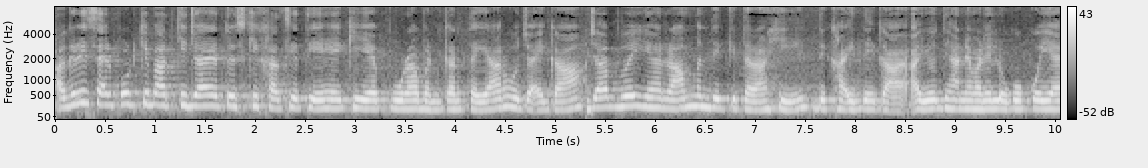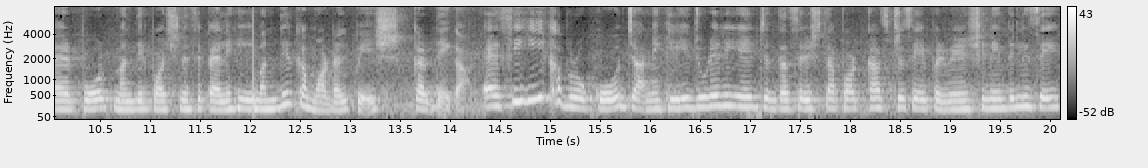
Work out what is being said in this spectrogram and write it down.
अगर इस एयरपोर्ट की बात की जाए तो इसकी खासियत यह है कि यह पूरा बनकर तैयार हो जाएगा। जब यह राम मंदिर की तरह ही दिखाई देगा। अयोध्या आने वाले लोगों को यह एयरपोर्ट मंदिर पहुँचने से पहले ही मंदिर का मॉडल पेश कर देगा। ऐसी ही खबरों को जानने के लिए जुड़े रहिए जनता सरिश्ता पॉडकास्ट से, परवीन दिल्ली से।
